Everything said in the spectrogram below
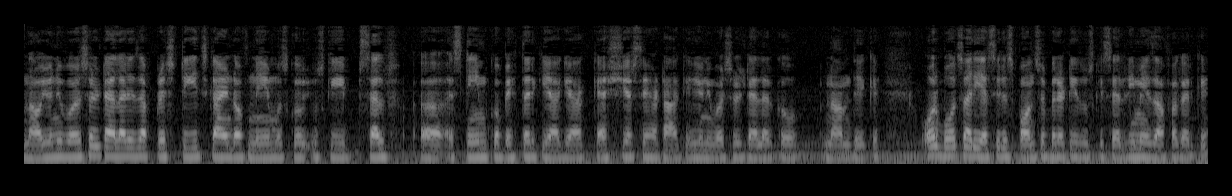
Now universal teller is a prestige kind of name उसको उसकी सेल्फ स्टीम को बेहतर किया गया कैशियर से हटा के यूनिवर्सल टेलर को नाम दे के। और बहुत सारी ऐसी रिस्पॉन्सिबिलिटीज उसकी सैलरी में इजाफा करके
